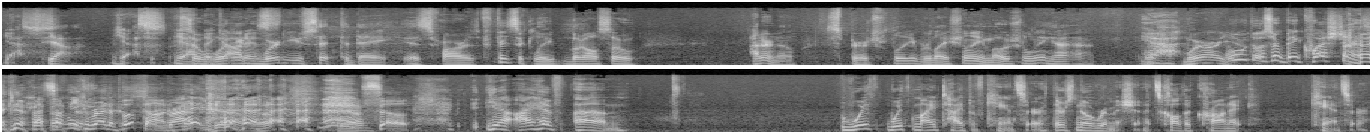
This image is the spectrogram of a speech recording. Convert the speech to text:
yes. Yeah. Yes. Yeah. so what is, where do you sit today as far as physically, but also, I don't know, spiritually, relationally, emotionally? Uh, yeah. Where are you? Ooh, those are big questions. That's something you could write a book on, right? yeah. so, yeah, I have. Um, with with my type of cancer, there's no remission. It's called a chronic cancer.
